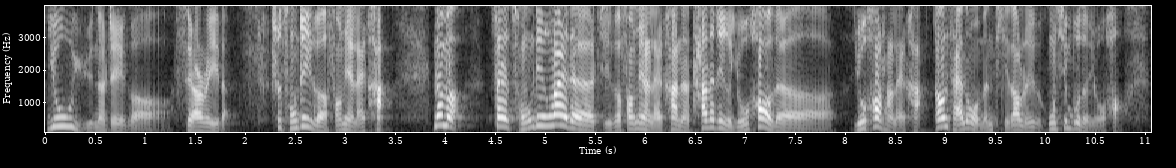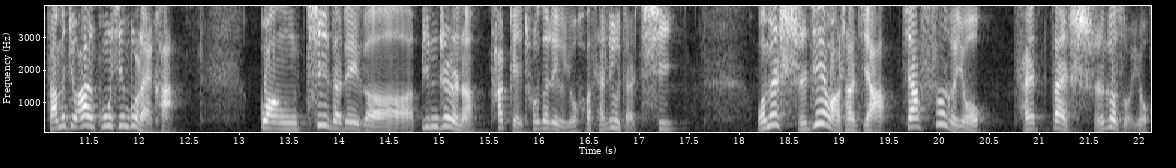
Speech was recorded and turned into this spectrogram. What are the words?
优于呢这个 CRV 的，是从这个方面来看。那么再从另外的几个方面来看呢，它的这个油耗的油耗上来看，刚才呢我们提到了这个工信部的油耗，咱们就按工信部来看，广汽的这个缤智呢，它给出的这个油耗才六点七，我们使劲往上加，加四个油才在十个左右。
